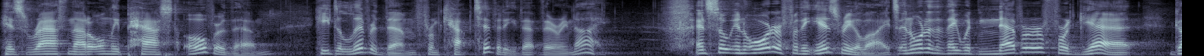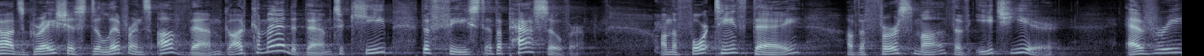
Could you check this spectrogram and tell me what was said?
His wrath not only passed over them, he delivered them from captivity that very night. And so, in order for the Israelites, in order that they would never forget God's gracious deliverance of them, God commanded them to keep the feast of the Passover. On the 14th day of the first month of each year, every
